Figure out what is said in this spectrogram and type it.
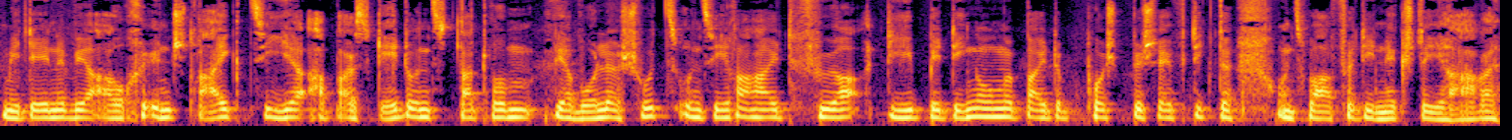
mit denen wir auch in Streik ziehen, aber es geht uns darum, wir wollen Schutz und Sicherheit für die Bedingungen bei den Postbeschäftigten und zwar für die nächsten Jahre.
